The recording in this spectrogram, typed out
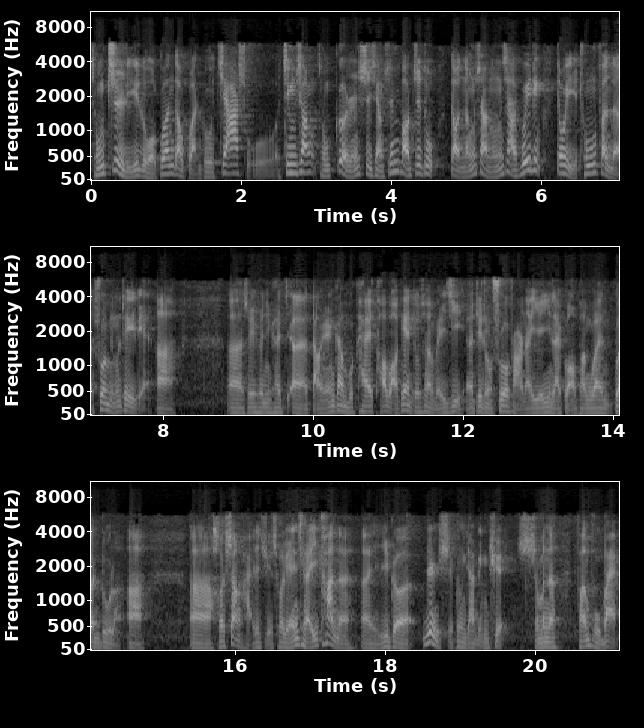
从治理裸官到管住家属经商，从个人事项申报制度到能上能下的规定，都已充分的说明了这一点啊。呃，所以说你看，呃，党员干部开淘宝店都算违纪，呃，这种说法呢也引来广泛关关注了啊。啊，和上海的举措连起来一看呢，呃，一个认识更加明确，什么呢？反腐败，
